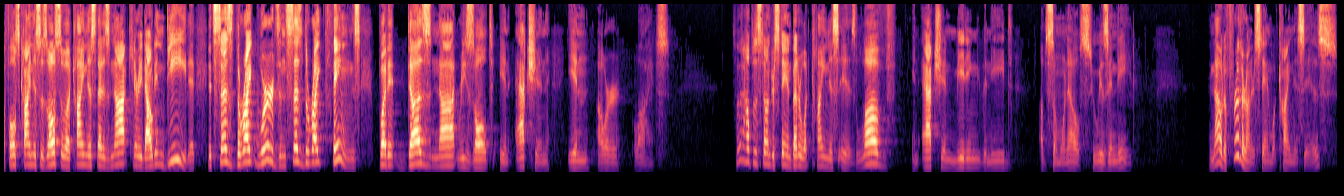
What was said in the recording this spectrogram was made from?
A false kindness is also a kindness that is not carried out in deed. It, it says the right words and says the right things, but it does not result in action in our lives. So that helps us to understand better what kindness is love in action, meeting the need of someone else who is in need. And now, to further understand what kindness is,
